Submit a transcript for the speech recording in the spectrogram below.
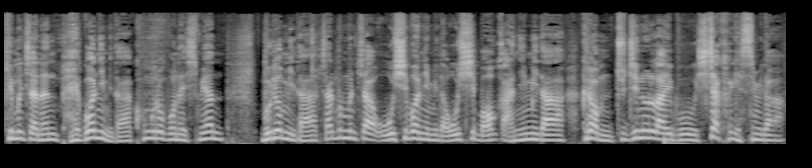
긴 문자는 100원입니다. 콩으로 보내시면 무료입니다. 짧은 문자 50원입니다. 50억 아닙니다. 그럼 주진우 라이브 시작하겠습니다.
